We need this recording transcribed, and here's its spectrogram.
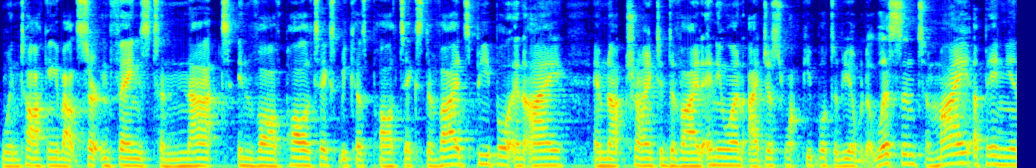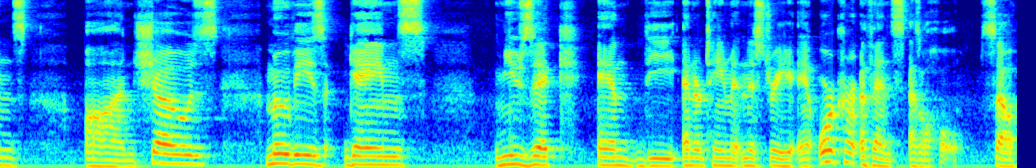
when talking about certain things to not involve politics because politics divides people and I am not trying to divide anyone. I just want people to be able to listen to my opinions on shows, movies, games, music, and the entertainment industry eh, or current events as a whole. So,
